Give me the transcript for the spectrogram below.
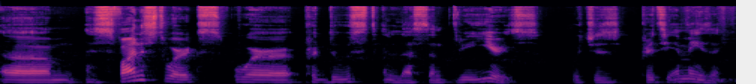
Um, his finest works were produced in less than three years, which is pretty amazing.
